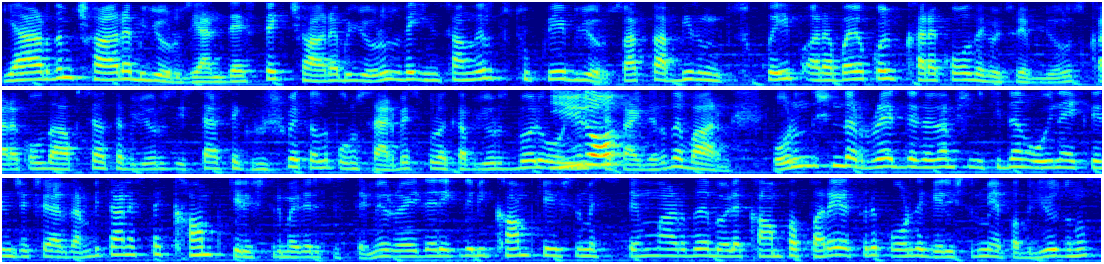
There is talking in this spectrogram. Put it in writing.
yardım çağırabiliyoruz. Yani destek çağırabiliyoruz ve insanları tutuklayabiliyoruz. Hatta birini tutuklayıp arabaya koyup karakola da götürebiliyoruz. Karakolda hapse atabiliyoruz. İstersek rüşvet alıp onu serbest bırakabiliyoruz. Böyle oyun lan. detayları da varmış. Onun dışında Red Dead Redemption 2'den oyuna eklenecek şeylerden bir tanesi de kamp geliştirmeleri sistemi. Red Dead 2'de bir kamp geliştirme sistemi vardı. Böyle kampa para yatırıp orada geliştirme yapabiliyordunuz.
